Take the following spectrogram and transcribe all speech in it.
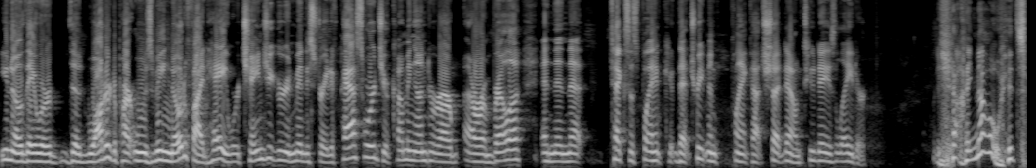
you know they were the water department was being notified, hey, we're changing your administrative passwords, you're coming under our our umbrella, and then that Texas plant that treatment plant got shut down two days later. Yeah, I know. It's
